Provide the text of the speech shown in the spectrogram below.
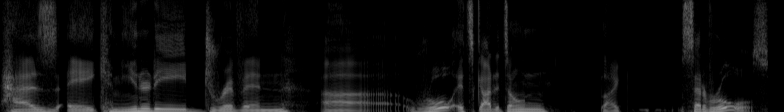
has a community driven uh, rule. It's got its own like set of rules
